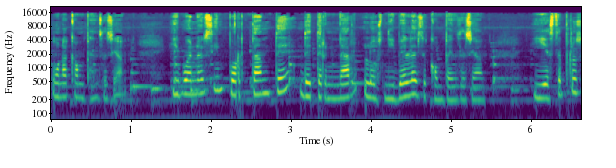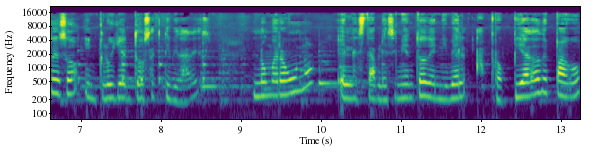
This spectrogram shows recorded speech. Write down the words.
una compensación. Y bueno, es importante determinar los niveles de compensación y este proceso incluye dos actividades. Número uno, el establecimiento de nivel apropiado de pago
